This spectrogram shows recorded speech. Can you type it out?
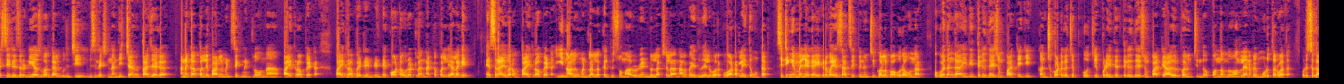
ఎస్సీ రిజర్వ్ నియోజకవర్గాల గురించి విశ్లేషణ అందించాను తాజాగా అనకాపల్లి పార్లమెంట్ సెగ్మెంట్లో ఉన్న పాయకరావుపేట. పాయకరావుపేట ఏంటంటే కోటవురట్ల నక్కపల్లి అలాగే ఎసరాయవరం పాయకరావుపేట ఈ నాలుగు మండలాల్లో కలిపి సుమారు రెండు లక్షల నలభై ఐదు వేల వరకు ఓటర్లు అయితే ఉంటారు. సిట్టింగ్ ఎమ్మెల్యేగా ఇక్కడ వైఎస్ఆర్సీపీ నుంచి గొల్ల బాబురావు ఉన్నారు. ఒక విధంగా ఇది తెలుగుదేశం పార్టీకి కంచుకోటగా చెప్పుకోవచ్చు. ఎప్పుడైతే తెలుగుదేశం పార్టీ ఆవిర్భవించిందో పంతొమ్మిది వందల ఎనభై మూడు తర్వాత వరుసగా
